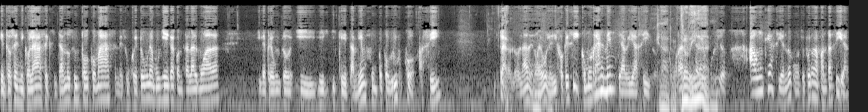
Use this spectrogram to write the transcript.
Y entonces Nicolás, excitándose un poco más, le sujetó una muñeca contra la almohada y le preguntó, ¿y, y, y que también fue un poco brusco, así? Y claro, Lola de nuevo le dijo que sí, como realmente había sido. Claro, como realmente había ocurrido, aunque haciendo como si fuera una fantasía.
